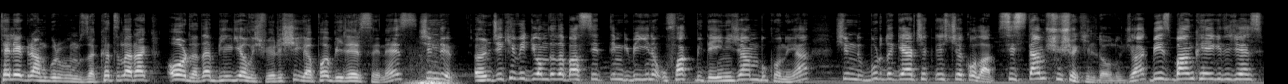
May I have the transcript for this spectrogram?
Telegram grubumuza katılarak orada da bilgi alışverişi yapabilirsiniz. Şimdi önceki videomda da bahsettiğim gibi yine ufak bir değineceğim bu konuya. Şimdi burada gerçekleşecek olan sistem şu şekilde olacak. Biz bankaya gideceğiz.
